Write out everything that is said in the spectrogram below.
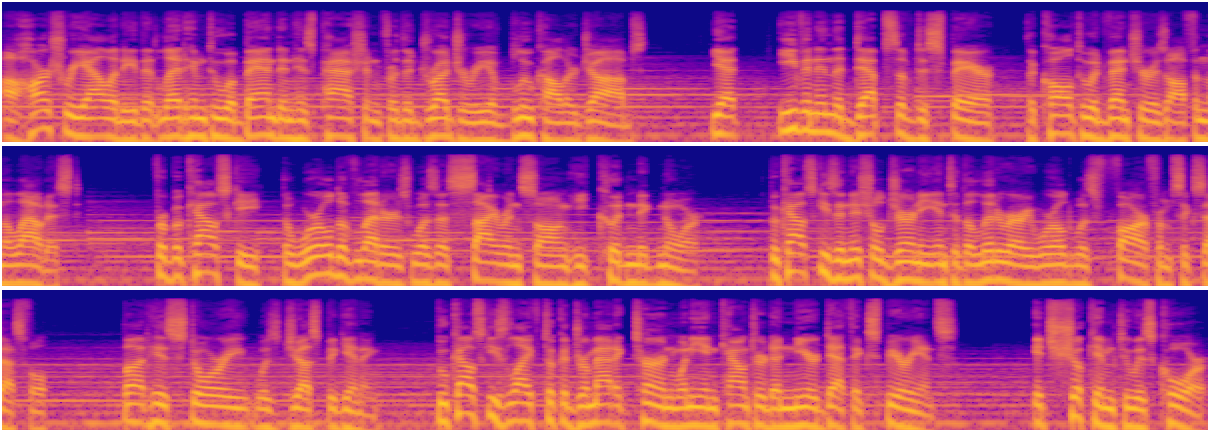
A harsh reality that led him to abandon his passion for the drudgery of blue-collar jobs. Yet, even in the depths of despair, the call to adventure is often the loudest. For Bukowski, the world of letters was a siren song he couldn't ignore. Bukowski's initial journey into the literary world was far from successful. But his story was just beginning. Bukowski's life took a dramatic turn when he encountered a near-death experience. It shook him to his core,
